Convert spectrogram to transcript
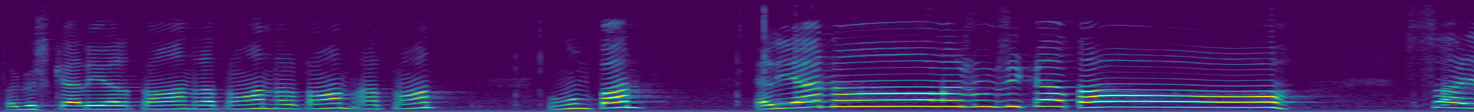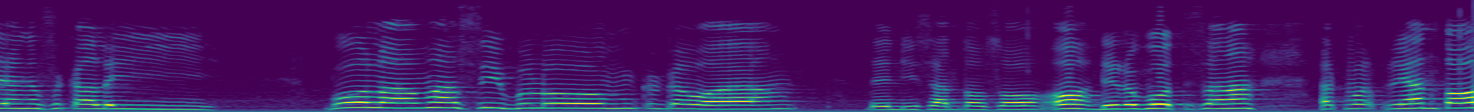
Bagus sekali Ratmangon Ratmangon Ratmangon Ratmangon mengumpan Eliano langsung sikat. Oh sayang sekali. Bola masih belum ke gawang. Dendi Santoso oh direbut di sana. Rianto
